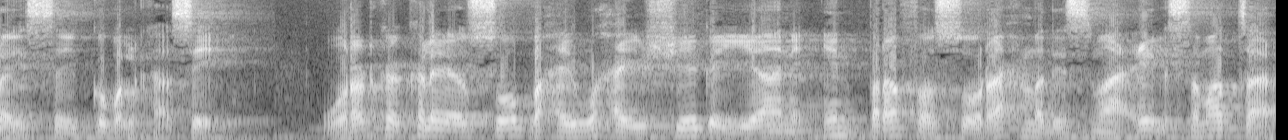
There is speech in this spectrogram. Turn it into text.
laysay gobolkaasi. Wararka kale ee soo baxay waxay sheegayaan in rofesor axmed ismaaciil samatar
